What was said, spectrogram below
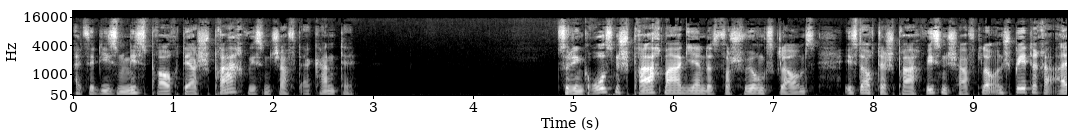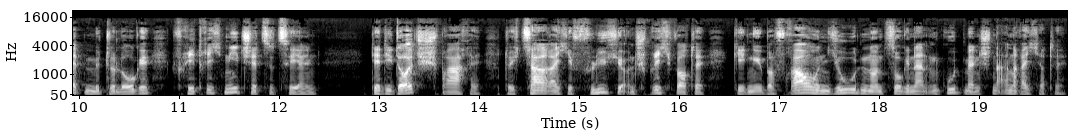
als er diesen Missbrauch der Sprachwissenschaft erkannte. Zu den großen Sprachmagiern des Verschwörungsglaubens ist auch der Sprachwissenschaftler und spätere Alpenmythologe Friedrich Nietzsche zu zählen, der die deutsche Sprache durch zahlreiche Flüche und Sprichworte gegenüber Frauen, Juden und sogenannten Gutmenschen anreicherte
